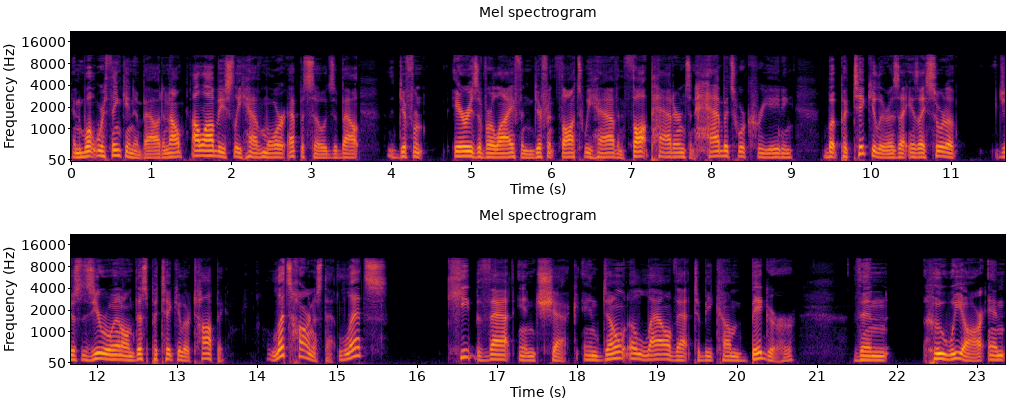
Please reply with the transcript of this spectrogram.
and what we're thinking about. And I'll I'll obviously have more episodes about the different areas of our life and different thoughts we have and thought patterns and habits we're creating. But particular as I as I sort of just zero in on this particular topic, let's harness that. Let's keep that in check and don't allow that to become bigger than who we are and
